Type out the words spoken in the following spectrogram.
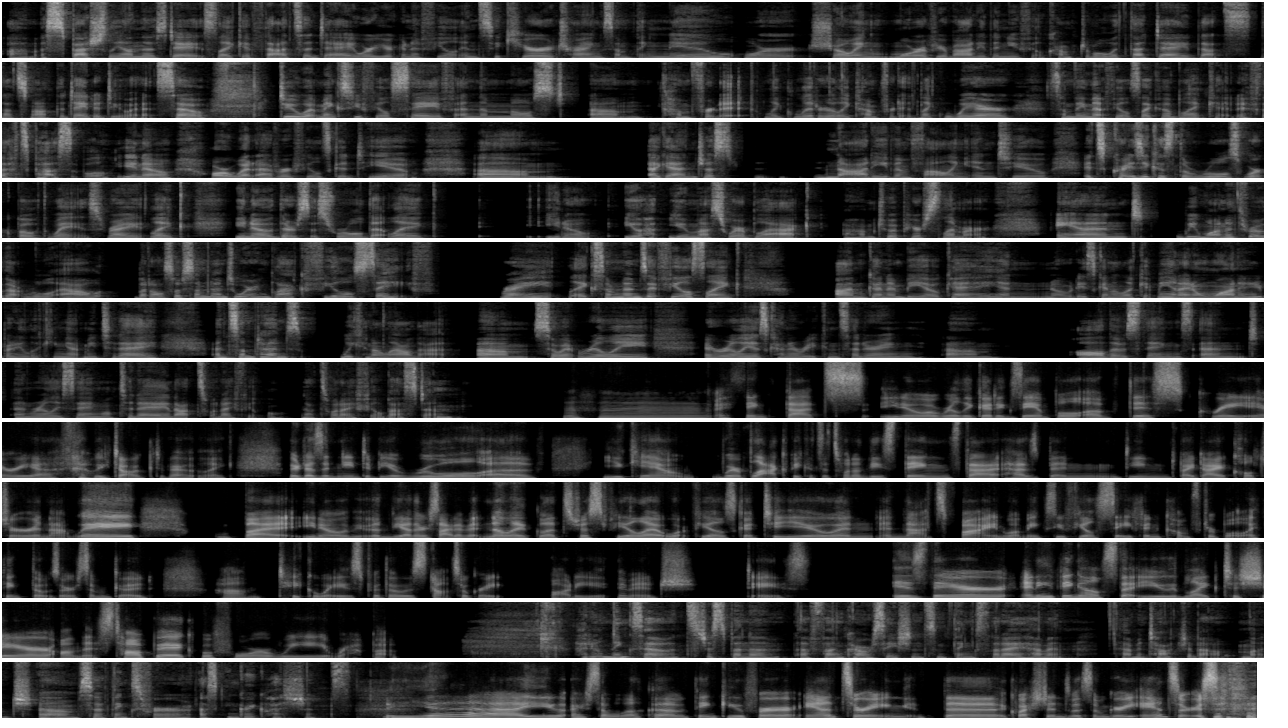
um, especially on those days. Like if that's a day where you're going to feel insecure trying something new or showing more of your body than you feel comfortable with that day, that's that's not the day to do it. So do what makes you feel safe and the most um, comforted, like literally comforted, like wear something that feels like a blanket if that's possible, you know, or whatever feels good to you. Um, again, just not even falling into it's crazy because the rules work both ways, right? Like, you know, there's this rule that like, you know, you you must wear black um, to appear slimmer, and we want to throw that rule out. But also, sometimes wearing black feels safe, right? Like sometimes it feels like I'm going to be okay and nobody's going to look at me and I don't want anybody looking at me today. And sometimes we can allow that. Um, so it really, it really is kind of reconsidering um, all those things and and really saying, well, today that's what I feel. That's what I feel best in. hmm I think that's, you know, a really good example of this gray area that we talked about. Like, there doesn't need to be a rule of, you can't wear black because it's one of these things that has been deemed by diet culture in that way but you know the, the other side of it no like let's just feel out what feels good to you and and that's fine. What makes you feel safe and comfortable i think those are some good um, takeaways for those not so great body image days. Is there anything else that you'd like to share on this topic before we wrap up? I don't think so. It's just been a, a fun conversation, some things that I haven't haven't talked about much. Um, so thanks for asking great questions. Yeah, you are so welcome. Thank you for answering the questions with some great answers.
